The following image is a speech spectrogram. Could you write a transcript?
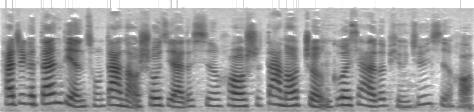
它这个单点从大脑收集来的信号是大脑整个下来的平均信号。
